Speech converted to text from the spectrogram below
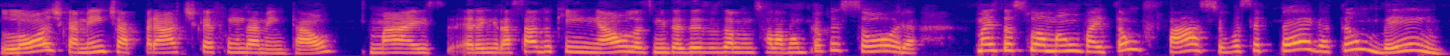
Logicamente, a prática é fundamental, mas era engraçado que em aulas muitas vezes os alunos falavam, professora, mas da sua mão vai tão fácil, você pega tão bem.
